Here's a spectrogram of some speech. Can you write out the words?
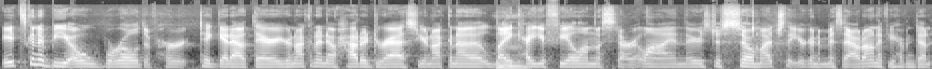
it's going to be a world of hurt to get out there. You're not going to know how to dress. You're not going to like Mm. how you feel on the start line. There's just so much that you're going to miss out on if you haven't done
